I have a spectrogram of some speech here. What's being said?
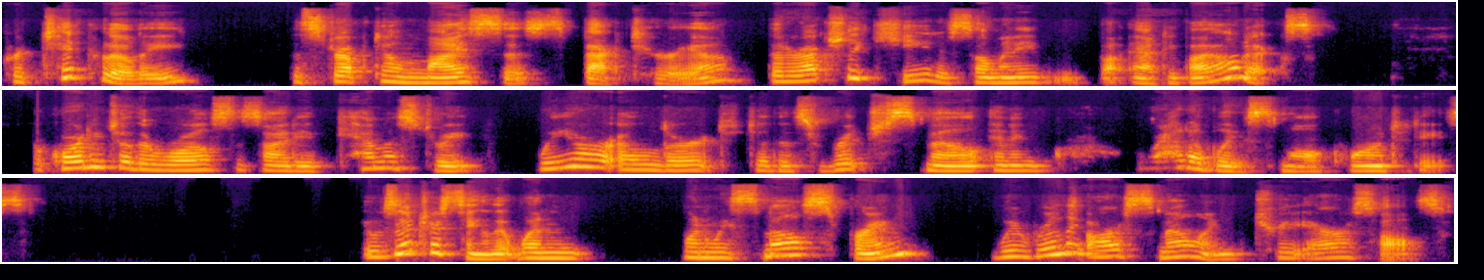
particularly the streptomyces bacteria that are actually key to so many antibiotics. According to the Royal Society of Chemistry, we are alert to this rich smell in incredibly small quantities. It was interesting that when, when we smell spring, we really are smelling tree aerosols.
